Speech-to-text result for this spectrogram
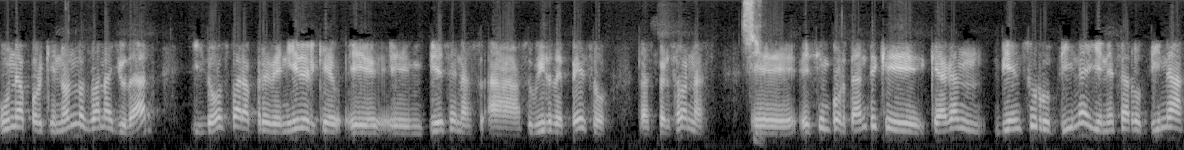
Una, porque no nos van a ayudar y dos, para prevenir el que eh, empiecen a, subir de peso las personas. Eh, es importante que, que hagan bien su rutina y en esa rutina,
